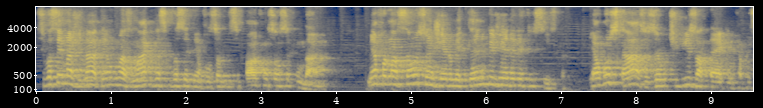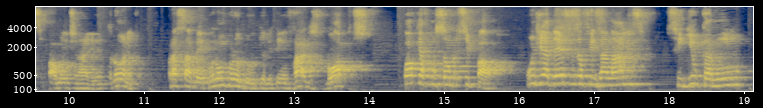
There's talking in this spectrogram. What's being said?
Se você imaginar, tem algumas máquinas que você tem a função principal e a função secundária. Minha formação, eu sou engenheiro mecânico e engenheiro eletricista. Em alguns casos, eu utilizo a técnica, principalmente na área eletrônica, para saber quando um produto ele tem vários blocos, qual que é a função principal. Um dia desses eu fiz análise, segui o caminho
